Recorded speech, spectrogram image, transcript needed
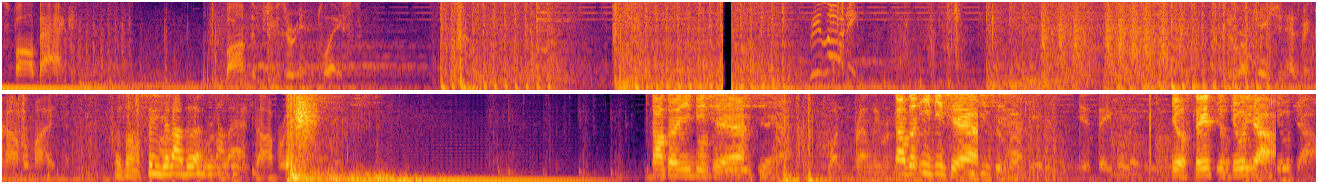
hostiles fall back. Bomb defuser in place. Reloading! Your location has been compromised. 我操，剩一个大盾。大盾一滴血，大盾一滴血，有谁死丢下？丢下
